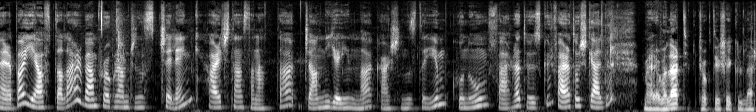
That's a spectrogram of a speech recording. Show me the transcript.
Merhaba, iyi haftalar. Ben programcınız Çelenk. Hariçten Sanat'ta canlı yayınla karşınızdayım. Konuğum Ferhat Özgür. Ferhat hoş geldin. Merhabalar, çok teşekkürler.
